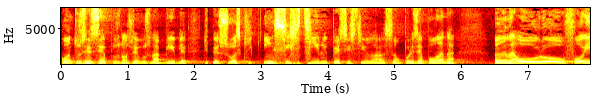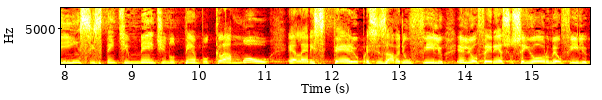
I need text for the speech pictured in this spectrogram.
Quantos exemplos nós vemos na Bíblia de pessoas que insistiram e persistiram na oração? Por exemplo, Ana. Ana orou, foi insistentemente no templo, clamou, ela era estéril, precisava de um filho, ele ofereça o Senhor o meu filho.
